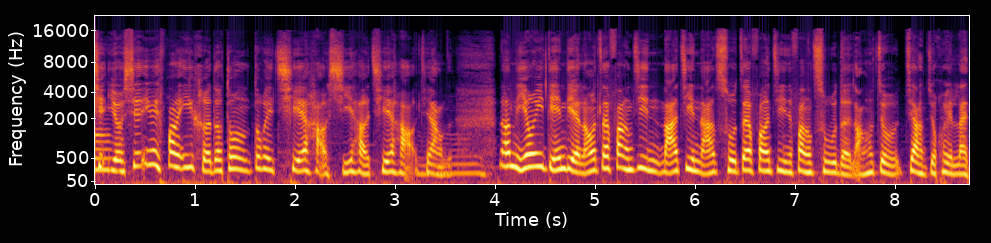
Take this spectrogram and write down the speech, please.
切，有些因为放一盒的都都会切好、洗好、切好这样子，然后你用一点点，然后再放进、拿进、拿出，再放进、放出的，然后就这样就会烂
